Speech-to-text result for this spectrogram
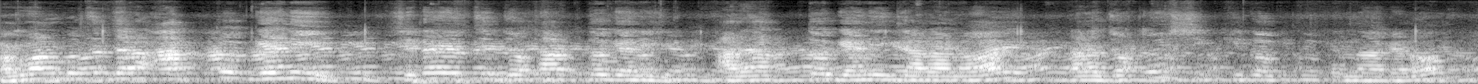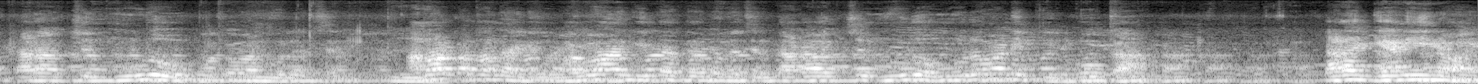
ভগবান বলছেন যারা আত্মজ্ঞানী, সেটাই হচ্ছে যথার্থ জ্ঞানী। আর আত্মজ্ঞানী যারা নয়, তারা যতই শিক্ষিত না কেন, তারা হচ্ছে মূঢ়, ভগবান বলেছেন। আমার কথা নয় কিন্তু ভগবান গীতাতে বলেছেন, তারা হচ্ছে মূঢ়। মূঢ় মানে কি? বোকা। তারা জ্ঞানী নয়।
